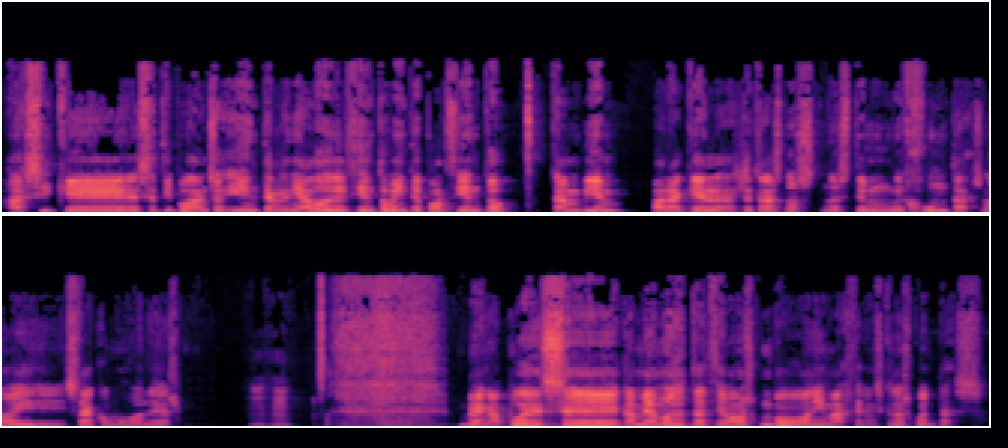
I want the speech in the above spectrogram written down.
Así que ese tipo de ancho. Y interlineado del 120% también para que las letras no, no, estén muy juntas, ¿no? Y sea cómodo leer. Uh -huh. Venga, pues eh, cambiamos de tercio. Vamos un poco con imágenes. ¿Qué nos cuentas?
